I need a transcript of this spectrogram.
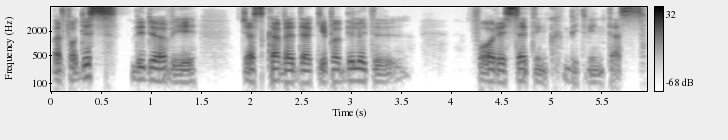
But for this video, we just covered the capability for resetting between tests.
